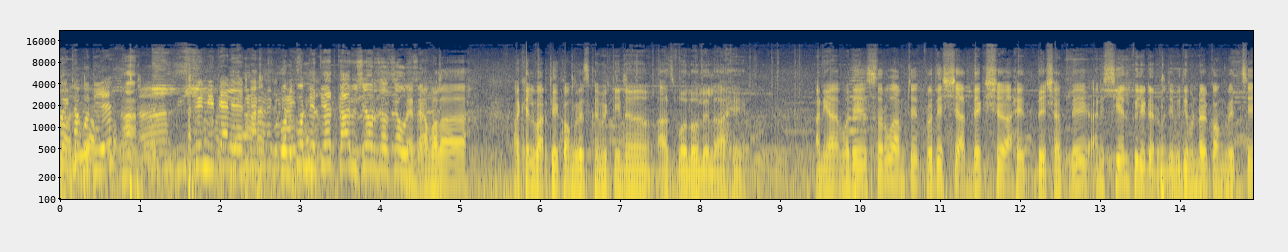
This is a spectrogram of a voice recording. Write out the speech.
बैठक हा. अं, सगळे नेते आले कोण कोण नेते आहेत? काय विषयावर चर्चा नाही होईल? नाही, आम्हाला अखिल भारतीय काँग्रेस कमिटीनं आज बोलवलेलं आहे. आणि यामध्ये सर्व आमचे प्रदेशचे अध्यक्ष आहेत देशातले आणि सी एल पी लिडर म्हणजे विधिमंडळ काँग्रेसचे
